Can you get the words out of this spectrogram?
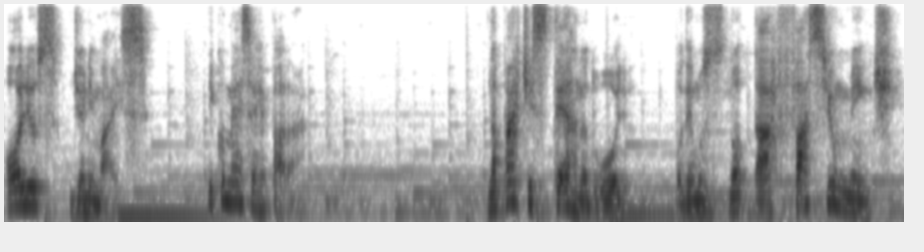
olhos de animais e comece a reparar. Na parte externa do olho, podemos notar facilmente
